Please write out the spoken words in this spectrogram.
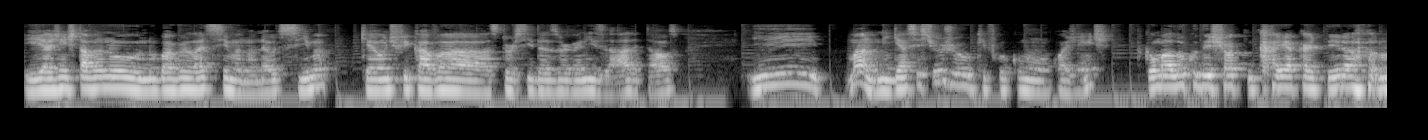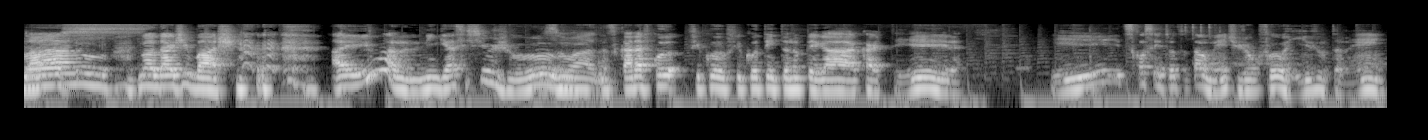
E a gente tava no, no bagulho lá de cima, no anel de cima, que é onde ficava as torcidas organizadas e tal. E, mano, ninguém assistiu o jogo que ficou com, com a gente. Porque o maluco deixou cair a carteira lá no, no andar de baixo. Aí, mano, ninguém assistiu o jogo. Zoado. Os caras ficou, ficou, ficou tentando pegar a carteira. E desconcentrou totalmente. O jogo foi horrível também.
